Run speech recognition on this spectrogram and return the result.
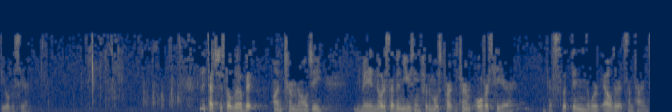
the overseer. I'm going to touch just a little bit on terminology. You may notice I've been using, for the most part, the term overseer. I think I've slipped in the word elder at sometimes.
